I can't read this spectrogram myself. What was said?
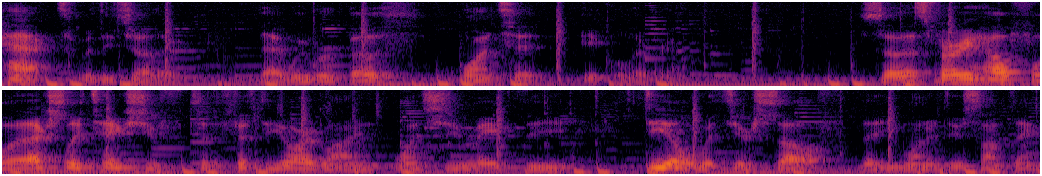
pact with each other that we were both wanted equilibrium. So that's very helpful. It actually takes you to the 50 yard line once you make the deal with yourself that you want to do something.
